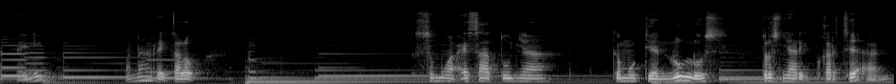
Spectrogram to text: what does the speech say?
Nah ini menarik kalau semua S1 nya kemudian lulus terus nyari pekerjaan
